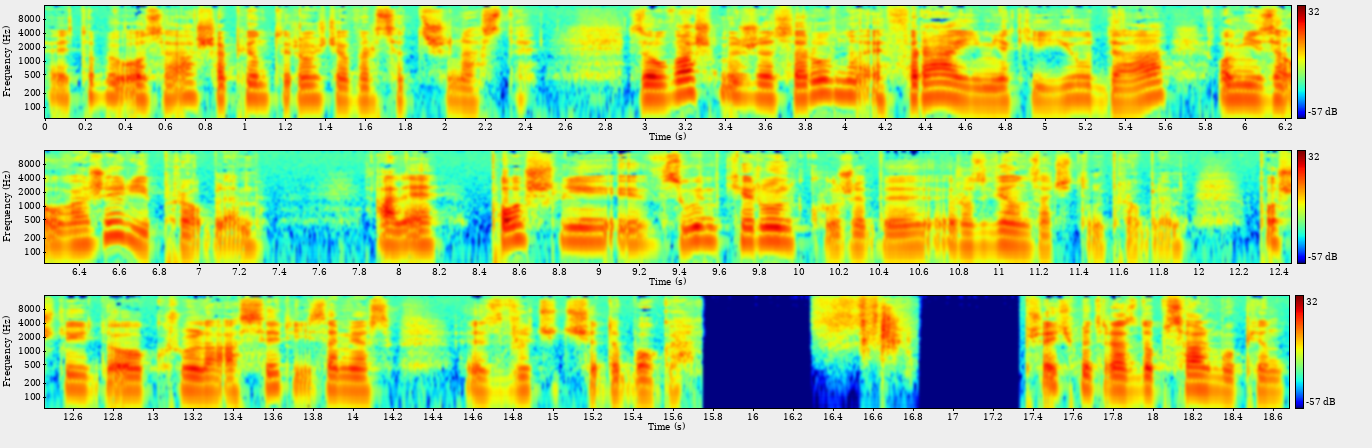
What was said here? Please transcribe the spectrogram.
E, to był Ozeasza, 5 rozdział, werset 13. Zauważmy, że zarówno Efraim, jak i Juda, oni zauważyli problem, ale poszli w złym kierunku, żeby rozwiązać ten problem. Poszli do króla Asyrii zamiast zwrócić się do Boga. Przejdźmy teraz do Psalmu 5.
